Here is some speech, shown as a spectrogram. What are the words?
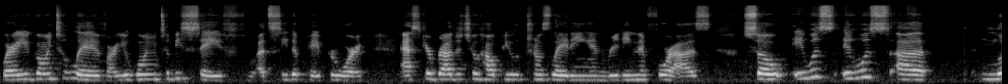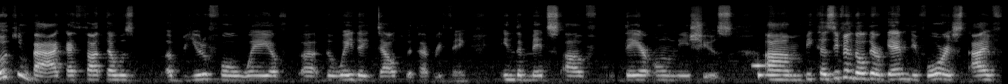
where are you going to live? Are you going to be safe? Let's see the paperwork. Ask your brother to help you translating and reading it for us. So it was, it was, uh, looking back, I thought that was a beautiful way of uh, the way they dealt with everything in the midst of their own issues. Um, because even though they're getting divorced i've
